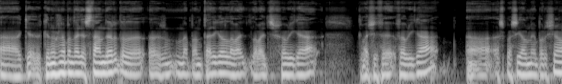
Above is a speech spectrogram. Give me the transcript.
Eh, que, que no és una pantalla estàndard eh, és una pantalla que la vaig, la vaig fabricar que vaig fer fabricar eh, especialment per això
